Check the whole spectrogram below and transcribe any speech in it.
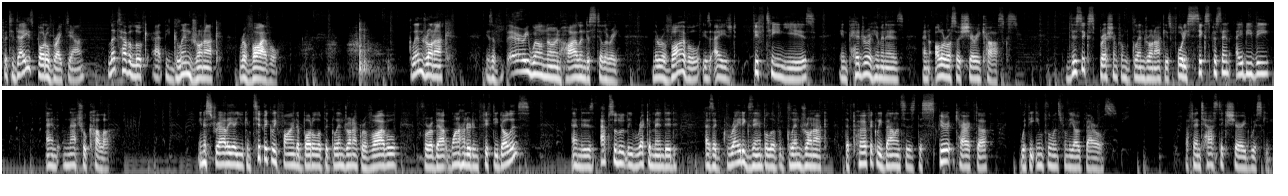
For today's bottle breakdown, let's have a look at the Glendronach Revival. Glendronach is a very well-known Highland distillery. The Revival is aged 15 years in Pedro Ximénez and Oloroso sherry casks. This expression from Glendronach is 46% ABV and natural colour. In Australia, you can typically find a bottle of the Glendronach Revival for about $150 and it is absolutely recommended as a great example of Glendronach that perfectly balances the spirit character with the influence from the oak barrels. A fantastic sherried whiskey.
